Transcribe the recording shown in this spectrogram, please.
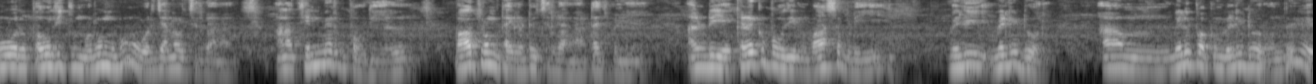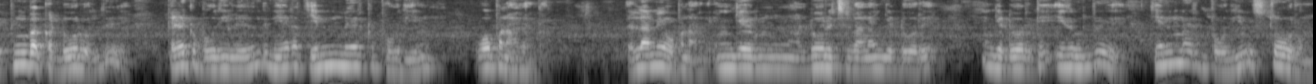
ஒவ்வொரு பகுதிக்கும் ரூமுக்கும் ஒவ்வொரு ஜன்னல் வச்சுருக்காங்க. ஆனால் தென்மேற்கு பகுதியில் பாத்ரூம் டாய்லெட் வச்சுருக்காங்க அட்டாச் பண்ணி. அதனுடைய கிழக்கு பகுதியின் வாசப்படி வெளி வெளி டோர். வெளிப்பக்கம் வெளி டோர் வந்து பின்பக்க டோர் வந்து கிழக்கு பகுதியிலிருந்து நேராக தென்மேற்கு பகுதியில் ஓப்பனாக இருக்குது எல்லாமே ஓப்பனாக இருக்குது இங்கே டோர் வச்சுருக்காங்க. இங்கே டோரு இங்கே டோர் இருக்குது இது வந்து தென்மேற்கு பகுதியில் ஸ்டோர் ரூம்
